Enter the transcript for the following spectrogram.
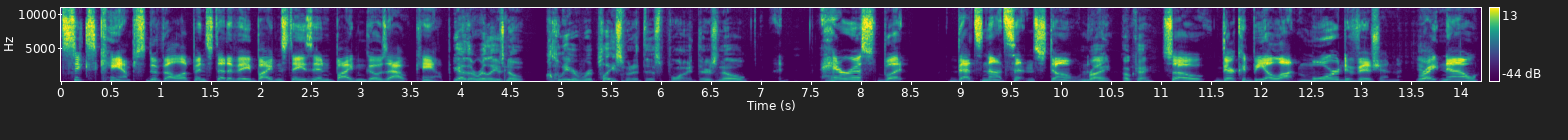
six camps develop instead of a Biden stays in, Biden goes out camp. Yeah, there really is no clear replacement at this point. There's no Harris, but that's not set in stone. right. Okay. So there could be a lot more division. Right now,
